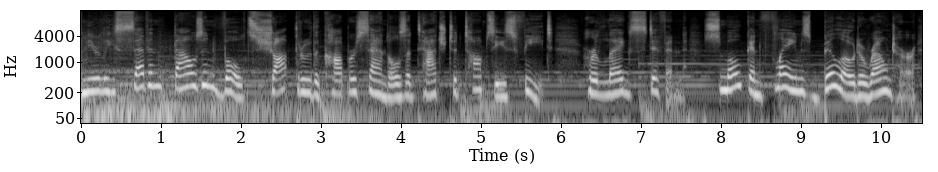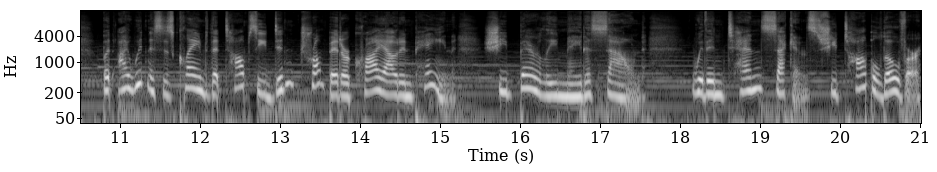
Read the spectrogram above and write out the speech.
Nearly 7,000 volts shot through the copper sandals attached to Topsy's feet. Her legs stiffened, smoke and flames billowed around her, but eyewitnesses claimed that Topsy didn't trumpet or cry out in pain. She barely made a sound. Within 10 seconds, she toppled over,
